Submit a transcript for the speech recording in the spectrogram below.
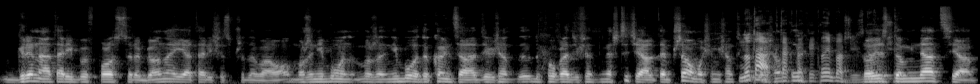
gry na Atari były w Polsce robione i Atari się sprzedawało. Może nie było, może nie było do końca 90, do połowy lat 90 na szczycie, ale ten przełom 80 No tak, tak, tak, jak najbardziej. To jest się. dominacja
